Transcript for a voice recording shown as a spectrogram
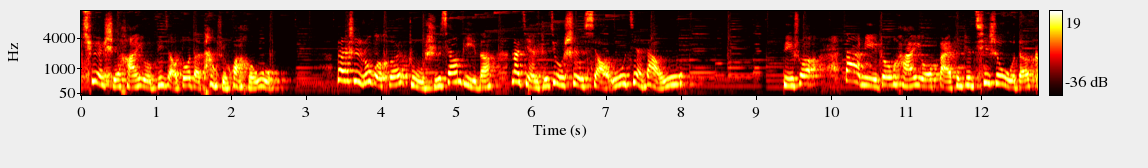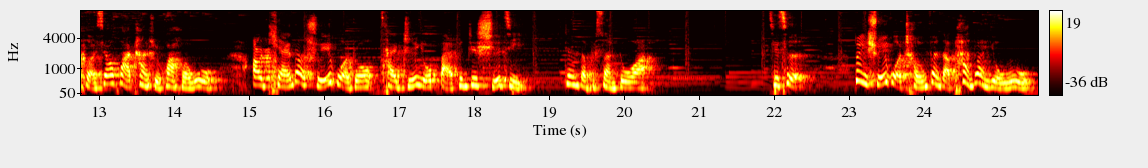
确实含有比较多的碳水化合物。但是如果和主食相比呢？那简直就是小巫见大巫。比如说，大米中含有百分之七十五的可消化碳水化合物，而甜的水果中才只有百分之十几。真的不算多啊。其次，对水果成分的判断有误。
